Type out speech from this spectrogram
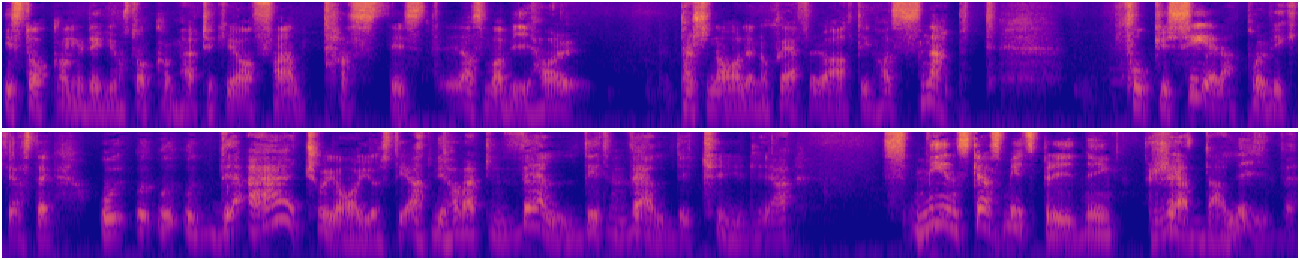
i Stockholm, i Region Stockholm här tycker jag fantastiskt, alltså vad vi har, personalen och chefer och allting har snabbt fokuserat på det viktigaste. Och, och, och det är, tror jag, just det att vi har varit väldigt, väldigt tydliga. Minska smittspridning, rädda liv,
